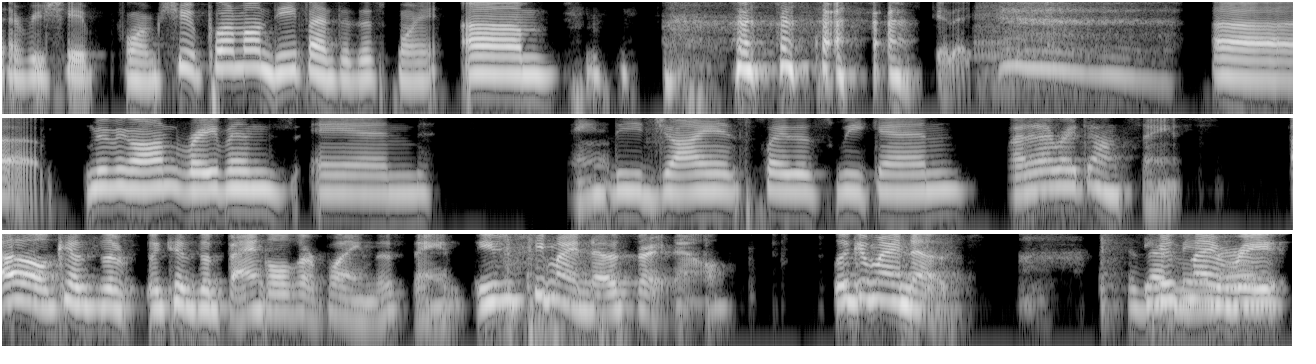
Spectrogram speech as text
every shape, form. Shoot, put him on defense at this point. Um kidding. Uh moving on, Ravens and Thanks. the Giants play this weekend. Why did I write down Saints? Oh, because the because the Bengals are playing the Saints. You should see my notes right now. Look at my notes. Is here's my rate.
